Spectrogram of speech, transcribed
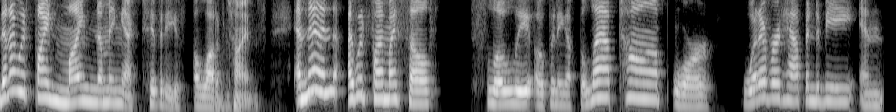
then I would find mind numbing activities a lot of times. And then I would find myself slowly opening up the laptop or whatever it happened to be and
